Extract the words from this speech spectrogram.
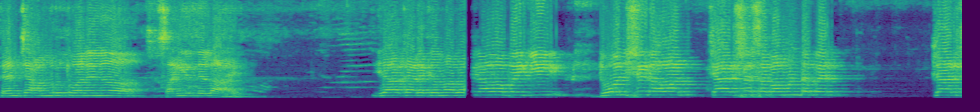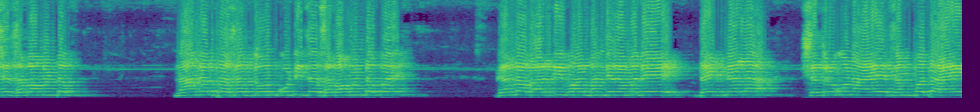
त्यांच्या अमृतवाणीनं सांगितलेलं आहे. या कार्यक्रमाला गावापैकी दोनशे गावात चारशे सभा मंडप आहेत. चारशे सभा मंडप नांगर प्रसाद दोन कोटीचा सभा मंडप आहे. गंगा भारती मंदिरामध्ये दैत्याला शत्रुघ्न आहे संपत आहे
